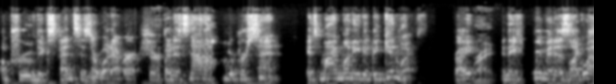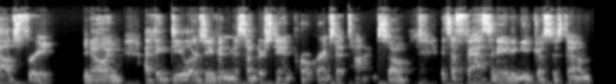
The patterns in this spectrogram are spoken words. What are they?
approved expenses or whatever. Sure. But it's not 100%. It's my money to begin with, right? Right. And they frame it as like, well, it's free, you know, and I think dealers even misunderstand programs at times. So it's a fascinating ecosystem.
